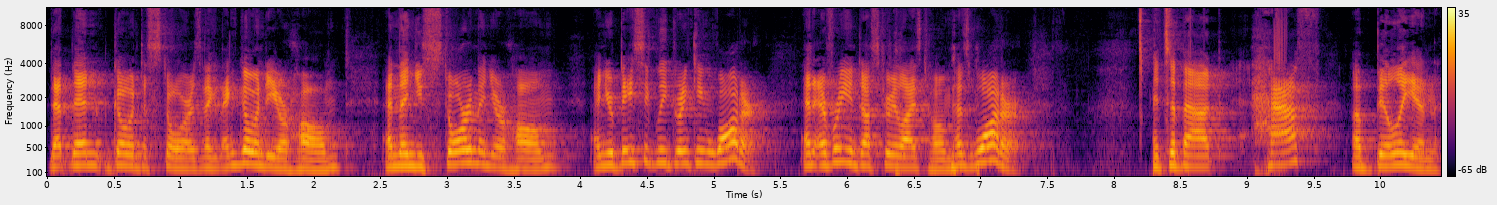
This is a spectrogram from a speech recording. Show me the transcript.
that then go into stores, they then go into your home, and then you store them in your home, and you're basically drinking water. And every industrialized home has water. It's about half a billion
